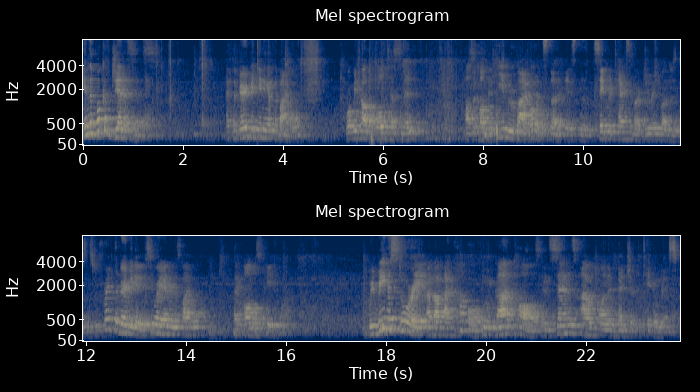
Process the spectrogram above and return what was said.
In the book of Genesis, at the very beginning of the Bible, what we call the Old Testament, also called the Hebrew Bible, it's the, it's the sacred text of our Jewish brothers and sisters, right at the very beginning. See where I am in this Bible? Like almost page one. We read a story about a couple whom God calls and sends out on adventure to take a risk.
